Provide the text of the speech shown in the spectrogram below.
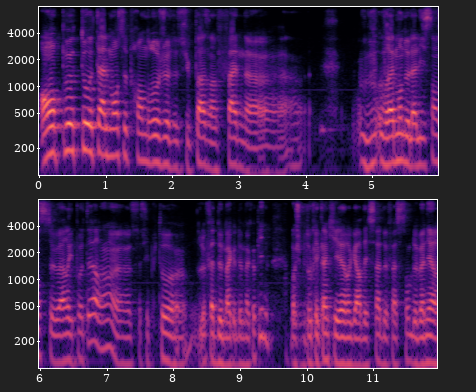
On peut totalement se prendre au jeu. Je ne suis pas un fan vraiment de la licence Harry Potter. Hein, ça, c'est plutôt le fait de ma, de ma copine. Moi, je suis plutôt quelqu'un qui a regardé ça de façon, de manière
